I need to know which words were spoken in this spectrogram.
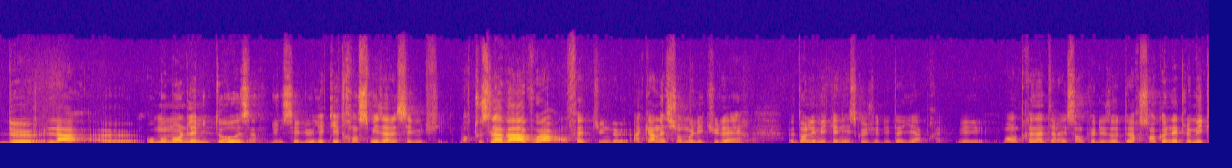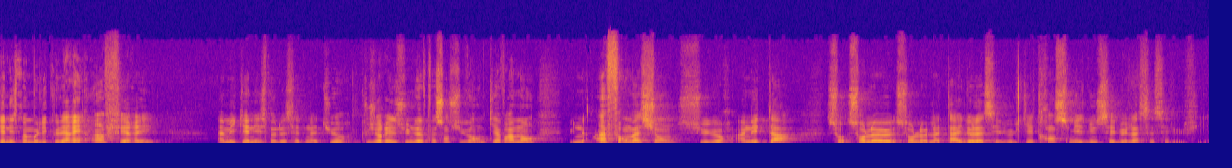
de la, euh, au moment de la mitose d'une cellule et qui est transmise à la cellule fille. Alors tout cela va avoir en fait une incarnation moléculaire dans les mécanismes que je vais détailler après. Mais vraiment très intéressant que des auteurs, sans connaître le mécanisme moléculaire, aient inféré un mécanisme de cette nature, que je résume de la façon suivante, qui a vraiment une information sur un état sur, la taille de la cellule qui est transmise d'une cellule à sa cellule fille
